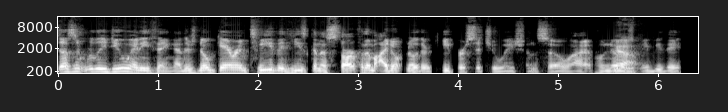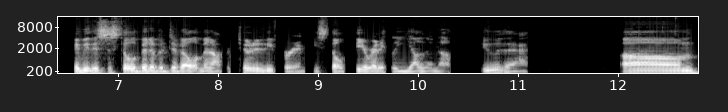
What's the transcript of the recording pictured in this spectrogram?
doesn't really do anything. And there's no guarantee that he's going to start for them. I don't know their keeper situation. So uh, who knows? Yeah. Maybe they, maybe this is still a bit of a development opportunity for him. He's still theoretically young enough to do that. Um,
